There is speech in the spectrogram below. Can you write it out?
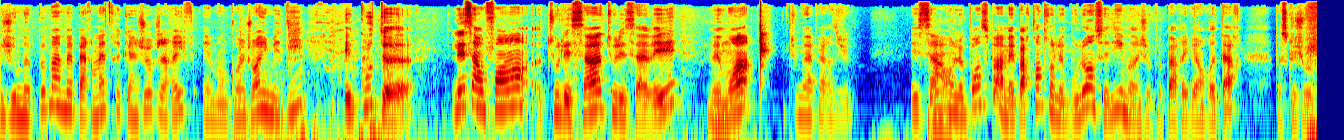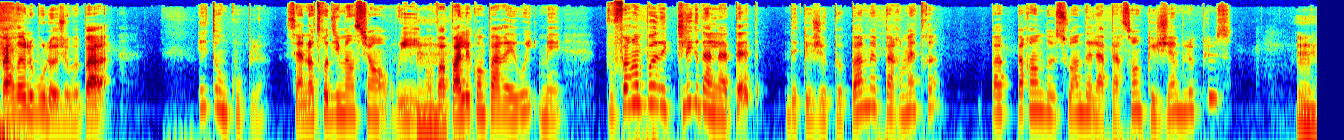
je ne peux pas me permettre qu'un jour j'arrive et mon conjoint il me dit écoute euh, les enfants tu les sais tu les savais mais mm. moi tu m'as perdu. Et ça mm. on ne le pense pas. Mais par contre le boulot on se dit moi je peux pas arriver en retard parce que je veux perdre le boulot je veux pas. Et ton couple c'est une autre dimension. Oui on on va pas les comparer oui mais pour faire un peu de clic dans la tête de que je peux pas me permettre pas prendre soin de la personne que j'aime le plus Hmm.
